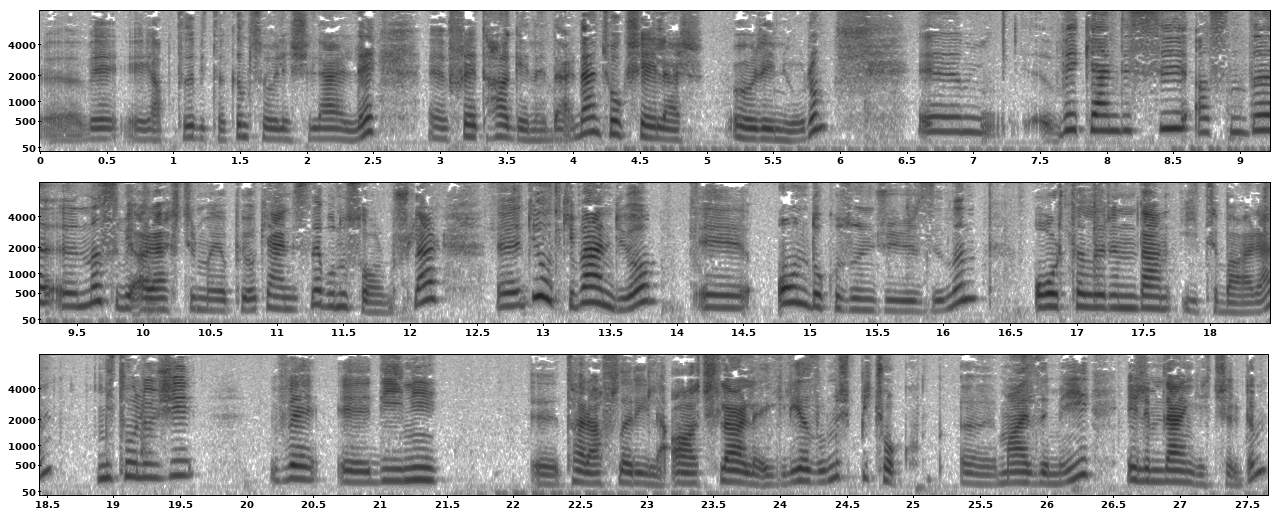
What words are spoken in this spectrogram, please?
e, ve e, yaptığı bir takım söyleşilerle e, Fred Hageneder'den çok şeyler öğreniyorum. E, ve kendisi aslında nasıl bir araştırma yapıyor kendisine bunu sormuşlar. Diyor ki ben diyor e, 19. yüzyılın ortalarından itibaren mitoloji ve e, dini e, taraflarıyla ağaçlarla ilgili yazılmış birçok e, malzemeyi elimden geçirdim.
